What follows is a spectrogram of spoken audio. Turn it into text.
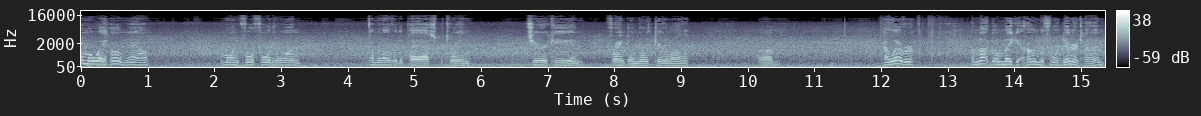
On my way home now. I'm on 441 coming over the pass between Cherokee and Franklin, North Carolina. Um, however, I'm not going to make it home before dinner time,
